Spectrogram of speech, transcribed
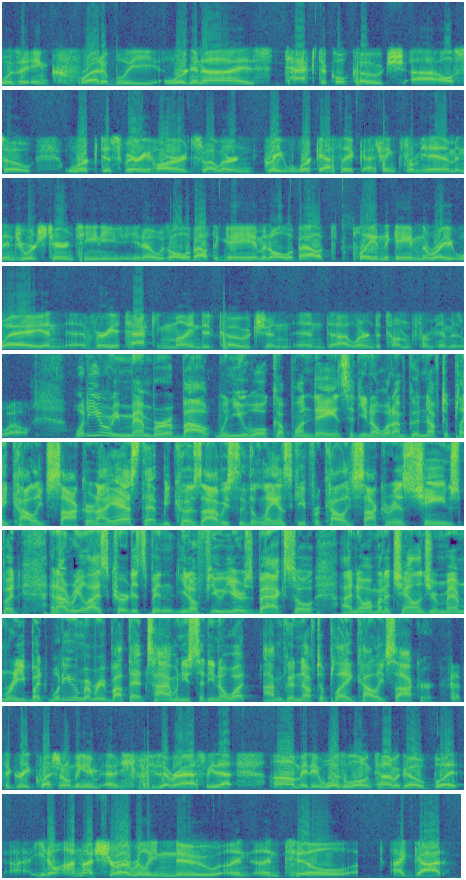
was an incredibly organized, tactical coach. Uh, also worked us very hard, so I learned great work ethic, I think, from him. And then George Tarantini, you know, was all about the game and all about playing the game the right way, and a very attacking-minded coach, and and uh, learned a ton from him as well. What do you remember about when you woke up one day and said, "You know what? I'm good enough to play college soccer"? And I asked that because obviously the landscape for college soccer has changed, but and I realized, Kurt, it's been you know a few few years back, so I know I'm going to challenge your memory. But what do you remember about that time when you said, you know what, I'm good enough to play college soccer? That's a great question. I don't think anybody's ever asked me that. Um, it, it, was a long time ago, but uh, you know, I'm not sure I really knew un, until I got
